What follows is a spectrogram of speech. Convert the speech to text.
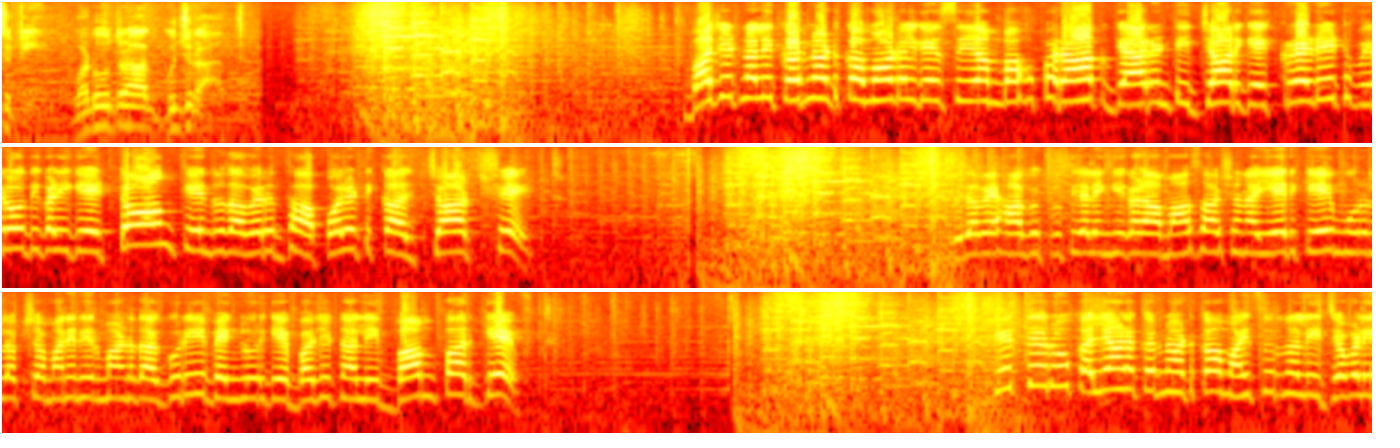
ಸಿಟಿ ವಡೋದರಾ ಗುಜರಾತ್ ಬಜೆಟ್ನಲ್ಲಿ ಕರ್ನಾಟಕ ಮಾಡೆಲ್ಗೆ ಸಿಎಂ ಬಹುಪರಾಕ್ ಗ್ಯಾರಂಟಿ ಜಾರಿಗೆ ಕ್ರೆಡಿಟ್ ವಿರೋಧಿಗಳಿಗೆ ಟಾಂಗ್ ಕೇಂದ್ರದ ವಿರುದ್ಧ ಪೊಲಿಟಿಕಲ್ ಚಾರ್ಜ್ ಶೀಟ್. ವಿಧವೆ ಹಾಗೂ ತೃತೀಯ ಲಿಂಗಿಗಳ ಮಾಸಾಶನ ಏರಿಕೆ, ಮೂರು ಲಕ್ಷ ಮನೆ ನಿರ್ಮಾಣದ ಗುರಿ, ಬೆಂಗಳೂರಿಗೆ ಬಜೆಟ್ನಲ್ಲಿ ಬಂಪರ್ ಗಿಫ್ಟ್. ಕಿತ್ತೂರು ಕಲ್ಯಾಣ ಕರ್ನಾಟಕ ಮೈಸೂರಿನಲ್ಲಿ ಜವಳಿ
